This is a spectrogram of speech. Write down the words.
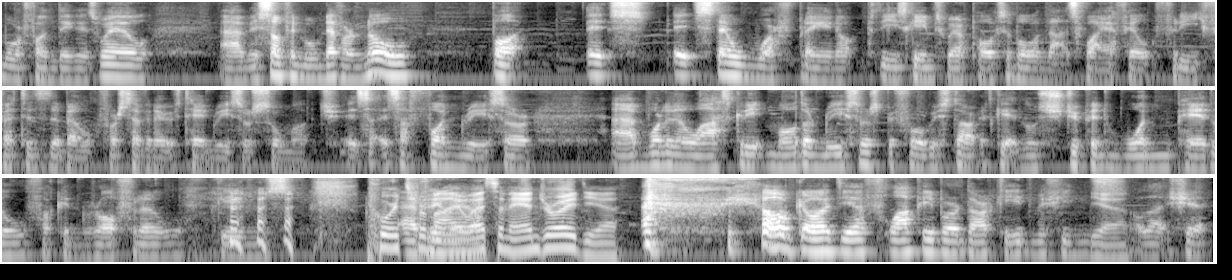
more funding as well um, is something we'll never know, but it's it's still worth bringing up these games where possible, and that's why I felt Free fitted the bill for seven out of ten racers so much. It's it's a fun racer, Um, one of the last great modern racers before we started getting those stupid one pedal fucking raw thrill games. Ports from iOS and Android, yeah. oh god, yeah, Flappy Bird arcade machines, Yeah. all that shit.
